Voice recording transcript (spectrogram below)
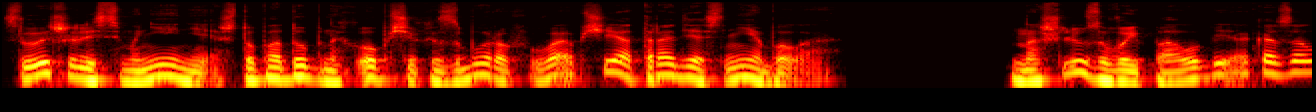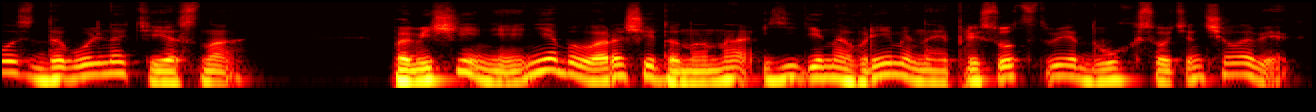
Слышались мнения, что подобных общих сборов вообще отродясь не было. На шлюзовой палубе оказалось довольно тесно. Помещение не было рассчитано на единовременное присутствие двух сотен человек.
